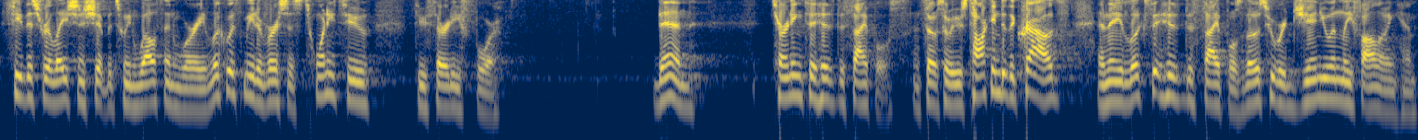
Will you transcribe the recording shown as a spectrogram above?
see this relationship between wealth and worry. Look with me to verses 22 through 34. Then, turning to his disciples. And so, so he was talking to the crowds, and then he looks at his disciples, those who were genuinely following him.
